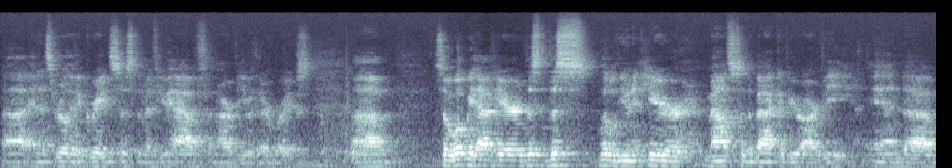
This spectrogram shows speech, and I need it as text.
uh, and it's really a great system if you have an RV with air brakes. Um, so what we have here, this, this little unit here mounts to the back of your RV, and uh,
